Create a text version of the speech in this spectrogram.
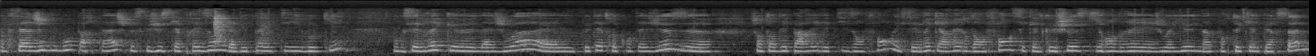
Donc c'est un joli mot partage parce que jusqu'à présent il n'avait pas été évoqué. Donc c'est vrai que la joie, elle peut être contagieuse. J'entendais parler des petits enfants, et c'est vrai qu'un rire d'enfant, c'est quelque chose qui rendrait joyeux n'importe quelle personne.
